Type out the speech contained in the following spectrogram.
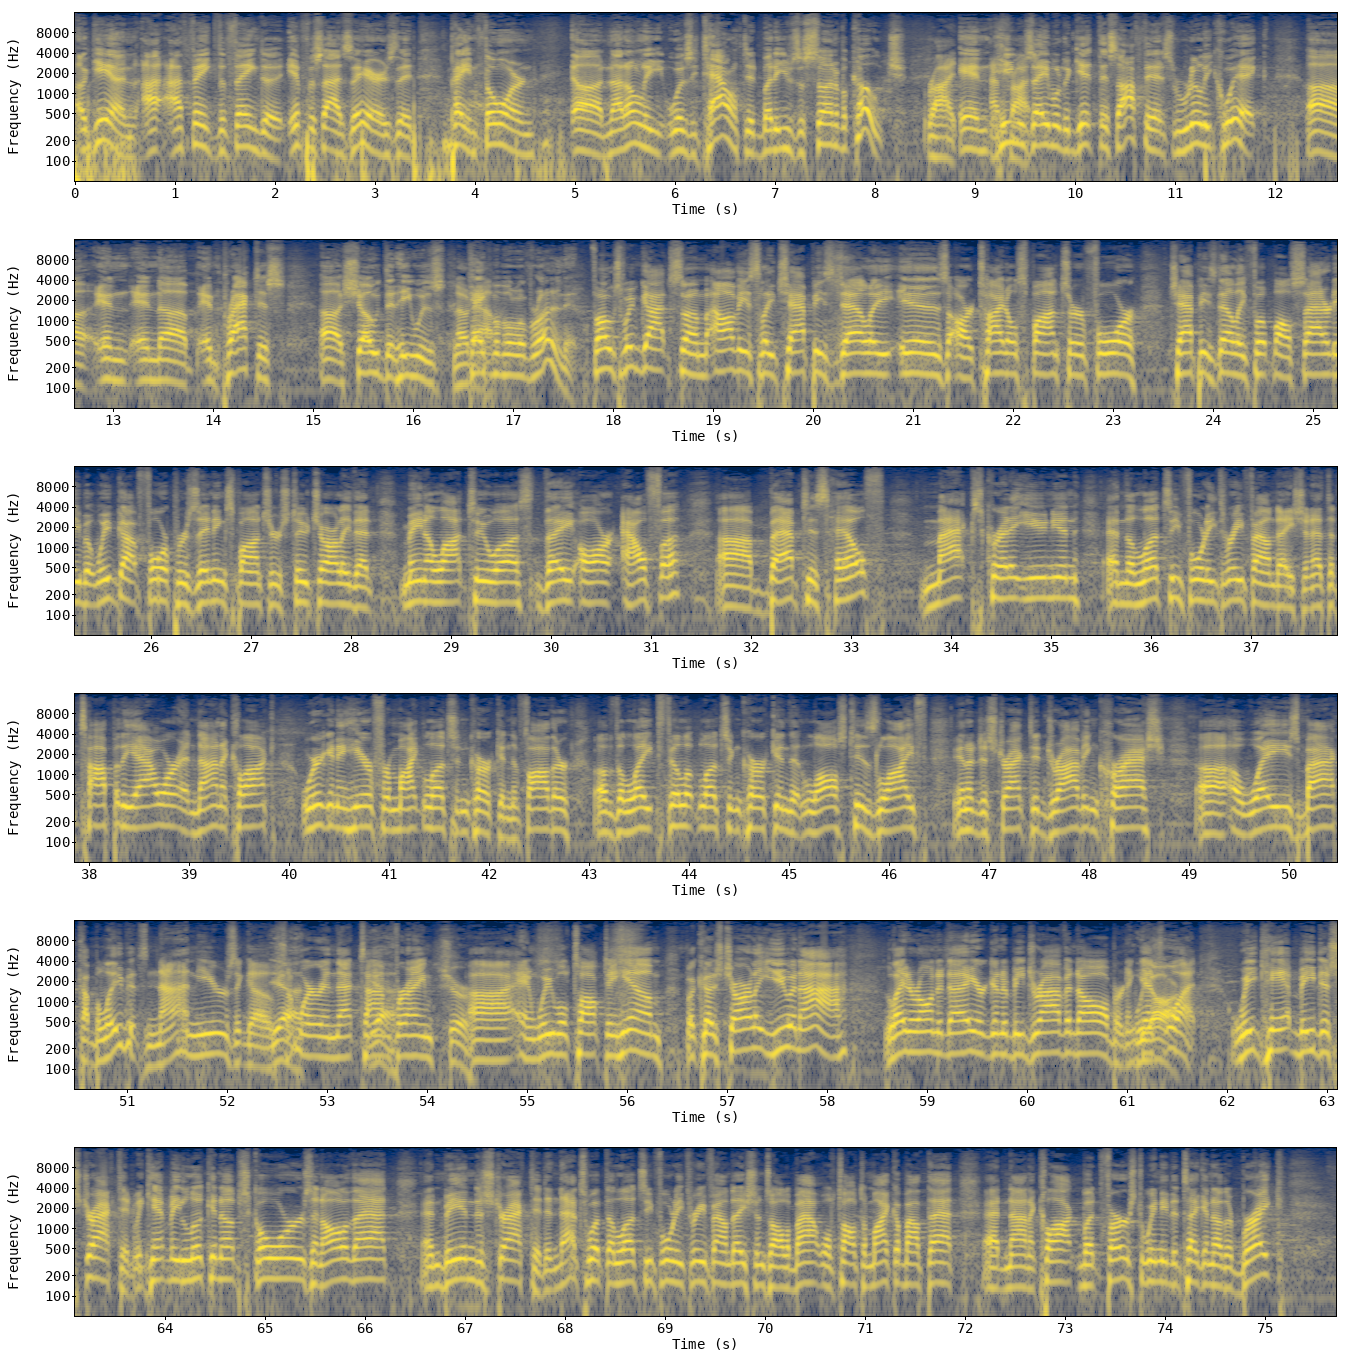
again, I, I think the thing to emphasize there is that Payne Thorne, uh, not only was he talented, but he was the son of a coach. Right. And That's he right. was able to get this offense really quick uh, and, and, uh, and practice. Uh, showed that he was No doubt. capable of running it. Folks, we've got some. Obviously, Chappy's Deli is our title sponsor for Chappy's Deli Football Saturday, but we've got four presenting sponsors too, Charlie, that mean a lot to us. They are Alfa, uh, Baptist Health. Max Credit Union and the Lutzie 43 Foundation. At the top of the hour at 9 o'clock, we're going to hear from Mike Lutzenkirchen, the father of the late Philip Lutzenkirchen that lost his life in a distracted driving crash uh, a ways back. I believe it's nine years ago, Yeah. somewhere in that time Yeah, frame. sure. Uh, and we will talk to him because, Charlie, you and I. Later on today, are going to be driving to Auburn, and We guess are. what? we can't be distracted. We can't be looking up scores and all of that and being distracted. And that's what the Lutzie 43 Foundation's all about. We'll talk to Mike about that at 9 o'clock. But first, we need to take another break.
